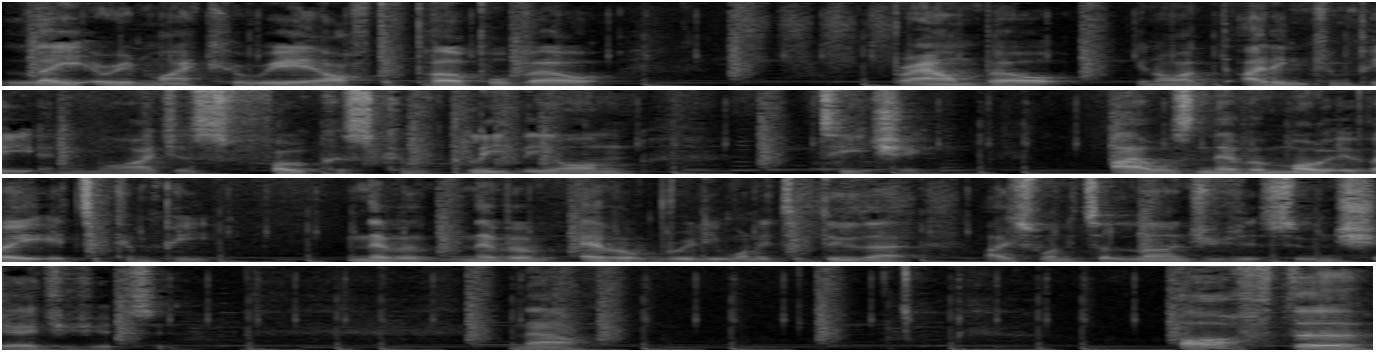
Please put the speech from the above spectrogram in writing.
Later in my career, after purple belt, brown belt, you know, I, I didn't compete anymore. I just focused completely on teaching. I was never motivated to compete. Never, never, ever really wanted to do that. I just wanted to learn jujitsu and share jujitsu. Now, after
